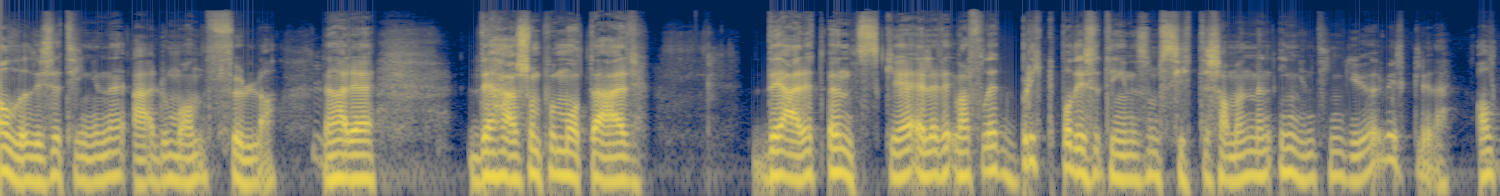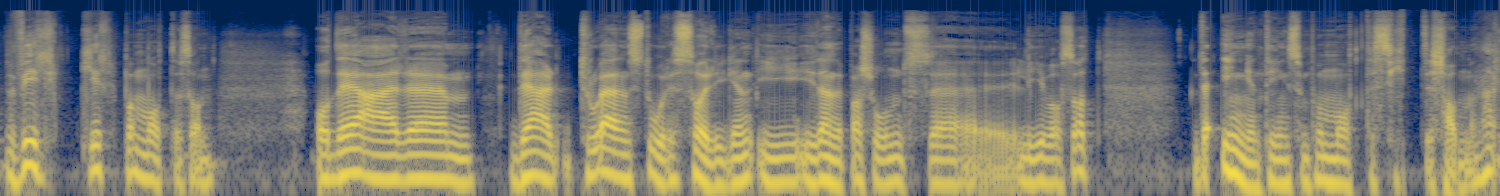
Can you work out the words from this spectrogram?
Alle disse tingene er romanen full av. Her, det her som på en måte er Det er et ønske, eller i hvert fall et blikk på disse tingene som sitter sammen, men ingenting gjør virkelig det. Alt virker på en måte sånn. Og det er, eh, det er tror jeg, den store sorgen i, i denne personens uh, liv også. at det er ingenting som på en måte sitter sammen her.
